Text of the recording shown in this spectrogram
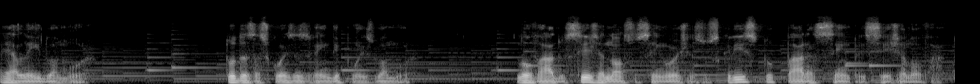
é a lei do amor. Todas as coisas vêm depois do amor. Louvado seja nosso Senhor Jesus Cristo, para sempre seja louvado.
